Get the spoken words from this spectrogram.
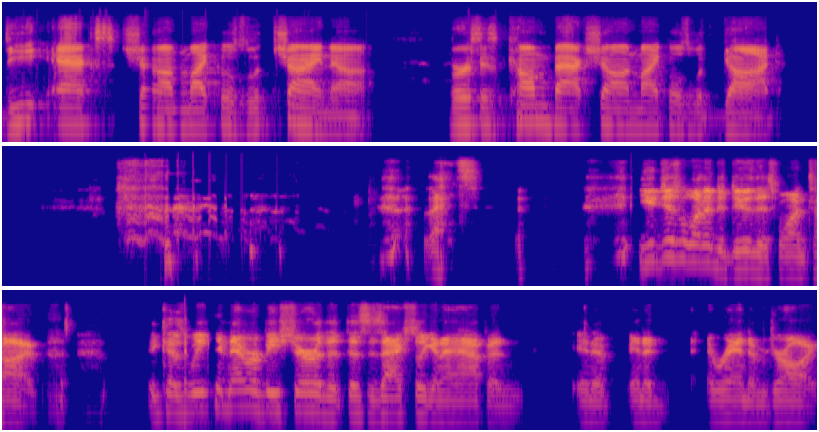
DX Shawn Michaels with Chyna versus Comeback Shawn Michaels with God. That's you just wanted to do this one time because we can never be sure that this is actually going to happen in a in a, a random drawing.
